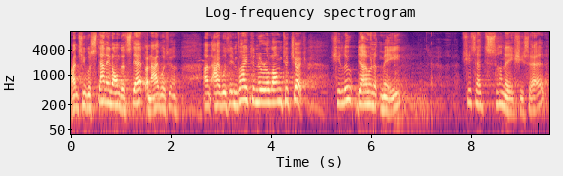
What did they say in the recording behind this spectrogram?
and she was standing on the step, and I was, uh, and I was inviting her along to church. She looked down at me. She said, Sonny, she said,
